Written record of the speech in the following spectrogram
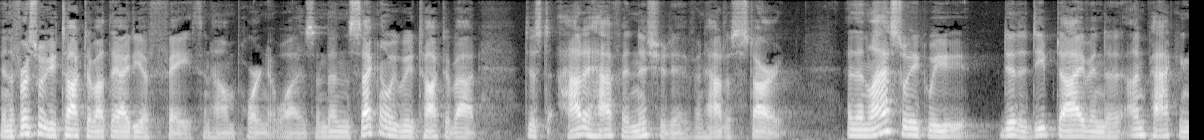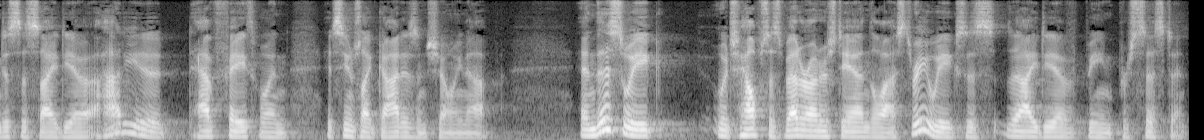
In the first week, we talked about the idea of faith and how important it was. And then the second week, we talked about just how to have initiative and how to start. And then last week, we did a deep dive into unpacking just this idea how do you have faith when it seems like God isn't showing up? And this week, which helps us better understand the last three weeks, is the idea of being persistent.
